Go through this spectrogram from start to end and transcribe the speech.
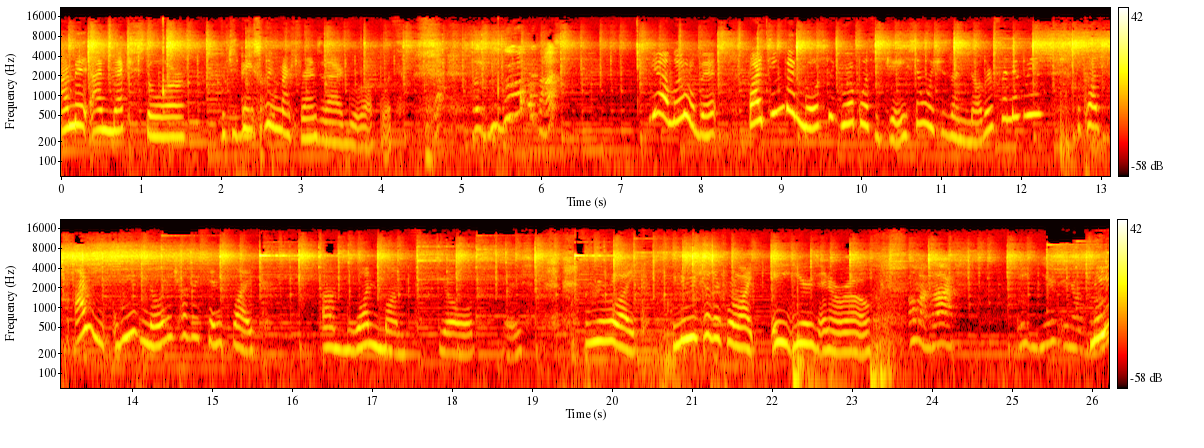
I'm in, I'm next door, which is basically my friends that I grew up with. Wait, you grew up with us? Yeah, a little bit. But I think I mostly grew up with Jason, which is another friend of mine, because I'm we've known each other since like um one month year old. We were like we knew each other for like eight years in a row. Oh my gosh. Eight years in a row. Maybe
